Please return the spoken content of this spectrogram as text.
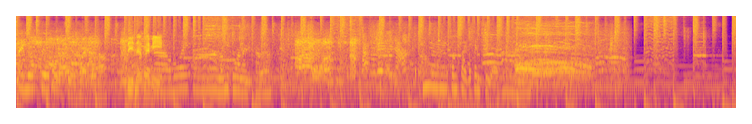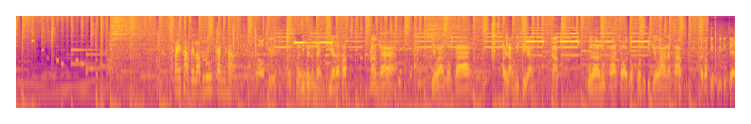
ใส่ยกเสื้อเข้ากับสวยแบบเลยเนาะดีนะไม่มี ดาวด้วยค่ะ แล้วมีตัวอะไรอีกคะนี่ไงคนใส่ก็เป็นเสือใช่ไหมไปค่ะไปรับลูกกันค่ะ โอเค อันนี้เป็นตำแหน่งเกียร์นะครับเดินหน้า เกียร์ว่างตรงกลาง ถอยหลังมีเสียง ครับ เวลาลูกค้าจอดรบกวนไปที่เกียร์ว่างนะครับ แล้วก็ปิดสวิตช์กุญแจ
